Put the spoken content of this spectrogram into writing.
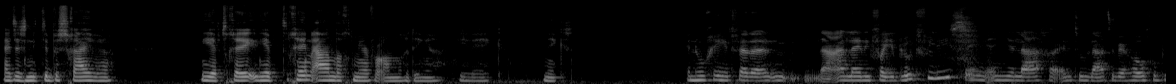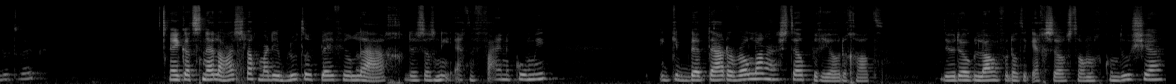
Het is niet te beschrijven. Je hebt, geen, je hebt geen aandacht meer voor andere dingen die week. Niks. En hoe ging het verder naar aanleiding van je bloedverlies en, en je lage en toen later weer hoge bloeddruk? Ik had snelle hartslag, maar die bloeddruk bleef heel laag. Dus dat is niet echt een fijne combi. Ik heb daardoor wel langer herstelperiode gehad. Het duurde ook lang voordat ik echt zelfstandig kon douchen.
